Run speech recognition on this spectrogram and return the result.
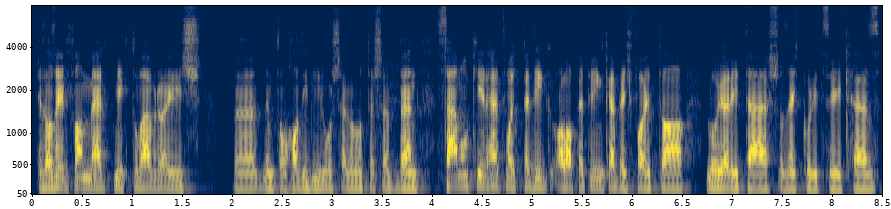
Ez azért van, mert még továbbra is nem tudom, a hadibíróság adott esetben számon kérhet, vagy pedig alapvetően inkább egyfajta lojalitás az egykori céghez,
